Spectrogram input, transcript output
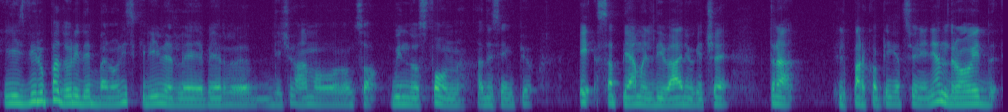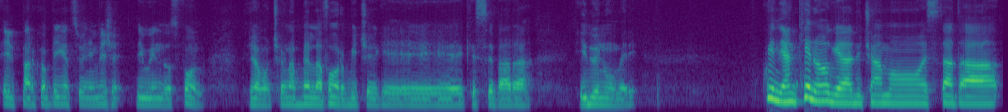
gli sviluppatori debbano riscriverle per, diciamo, non so, Windows Phone ad esempio. E sappiamo il divario che c'è tra il parco applicazioni di Android e il parco applicazioni invece di Windows Phone. Diciamo, c'è una bella forbice che, che separa i due numeri. Quindi anche Nokia, diciamo, è stata,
